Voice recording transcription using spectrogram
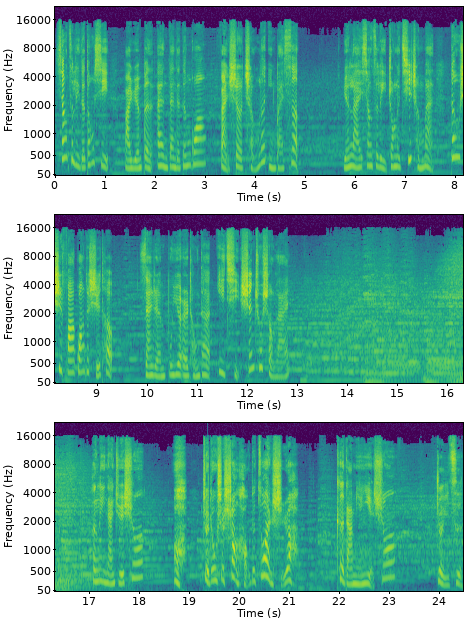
箱子里的东西把原本暗淡的灯光反射成了银白色。原来箱子里装了七成满，都是发光的石头。三人不约而同地一起伸出手来。亨利男爵说：“啊。”这都是上好的钻石啊！克达缅也说：“这一次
